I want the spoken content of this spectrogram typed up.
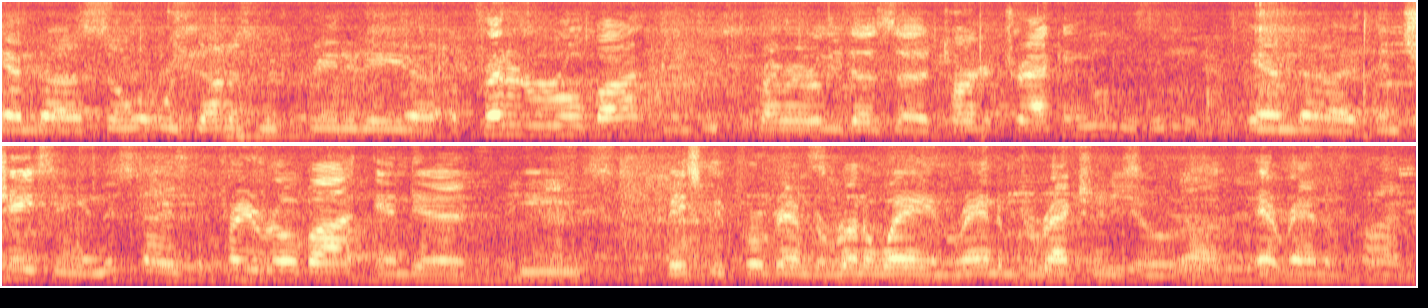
And uh, so what we've done is we've created a, uh, a predator robot, and he primarily does target tracking and, and chasing. And this guy is the prey robot, and he's basically programmed to run away in random directions at random times.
